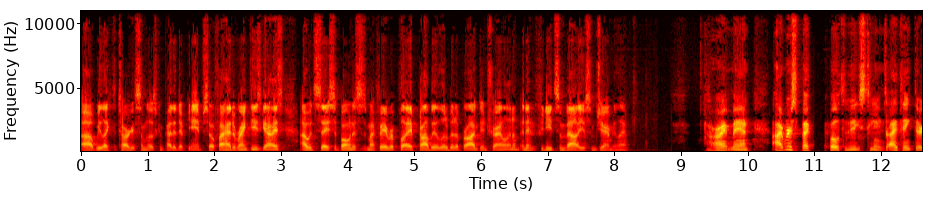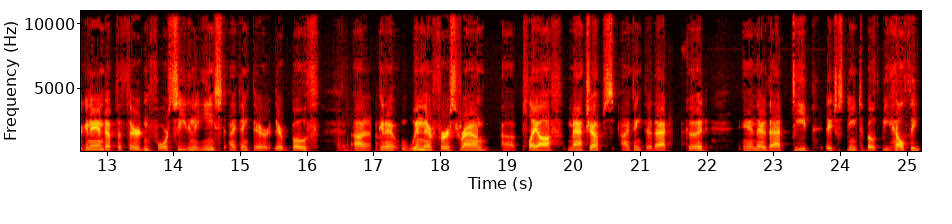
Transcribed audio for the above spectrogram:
Uh, we like to target some of those competitive games. So if I had to rank these guys, I would say Sabonis is my favorite play. Probably a little bit of Brogdon trailing him, and if you need some value, some Jeremy Lamb. All right, man. I respect both of these teams. I think they're going to end up the third and fourth seed in the East. I think they're they're both uh, going to win their first round uh, playoff matchups. I think they're that good and they're that deep. They just need to both be healthy.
